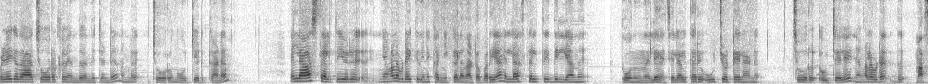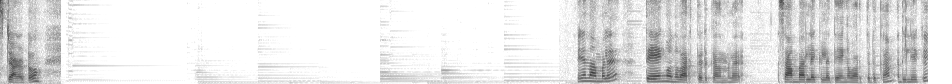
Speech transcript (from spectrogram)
അപ്പോഴേക്കത് ആ ചോറൊക്കെ വെന്ത് വന്നിട്ടുണ്ട്. നമ്മൾ ചോറ് ഊറ്റിയെടുക്കുകയാണ് എല്ലാ സ്ഥലത്തും ഈ ഒരു ഞങ്ങളവിടേക്ക് ഇതിന് കഞ്ഞിക്കല എന്നാട്ടോ പറയുക എല്ലാ സ്ഥലത്തും ഇതില്ലയെന്ന് തോന്നുന്നു അല്ലേ? ചില ആൾക്കാർ ഊച്ചോട്ടയിലാണ് ചോറ് ഊറ്റൽ. ഞങ്ങളിവിടെ ഇത് മസ്റ്റാണ് കേട്ടോ പിന്നെ നമ്മൾ തേങ്ങ ഒന്ന് വറുത്തെടുക്കാം. നമ്മൾ സാമ്പാറിലേക്കുള്ള തേങ്ങ വറുത്തെടുക്കാം. അതിലേക്ക്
